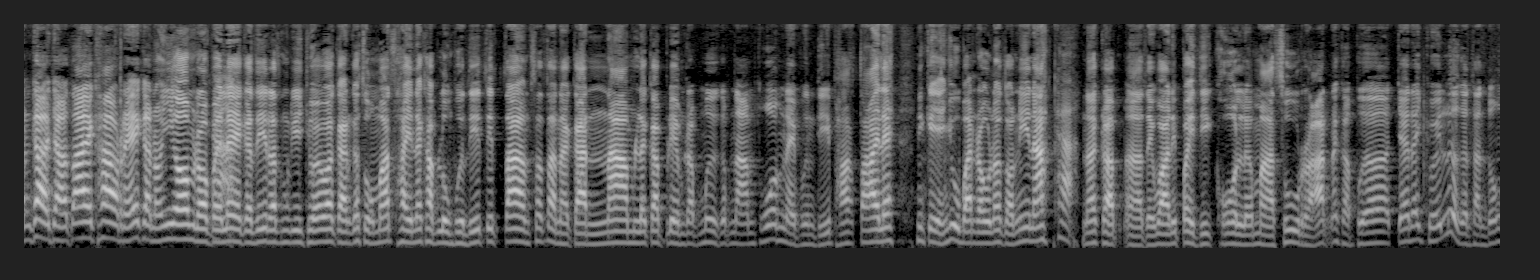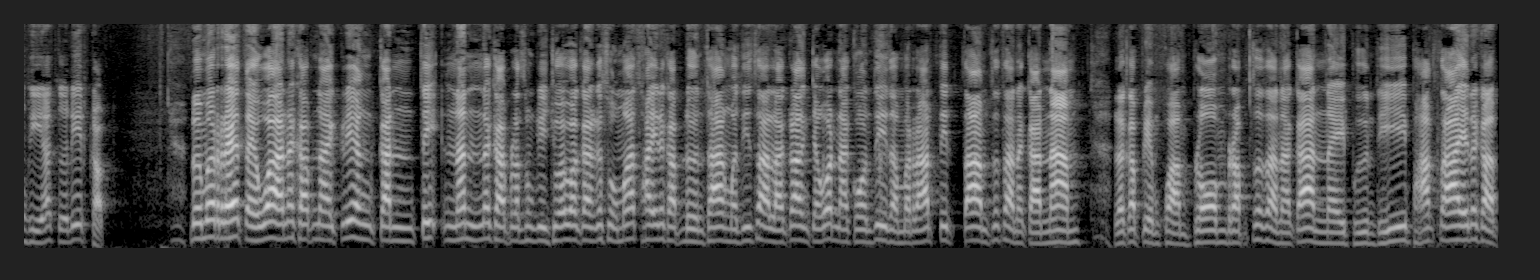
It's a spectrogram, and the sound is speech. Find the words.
กันข้าวชาวใต้ข้าวแร้กันน้องยอมเราไปแลกกันที่รัฐมนตรีช่วยว่าการกระทรวงมหาดไทยนะครับลงพื้นที่ติดตามสถานการณ์น้ำและก็เตรียมรับมือกับน้ำท่วมในพื้นที่ภาคใต้และนี่แกยังอยู่บ้านเรานะตอนนี้นะค่ะนะครับอ่าแต่ว่านี่ไปที่โคนแล้วมาสู้รัฐนะครับเพื่อจะได้ช่วยเหลือกกันทันท่วงทีฮะเกิดเหตุครับโดยเมื่อแรกแต่ว่านะครับนายเกลี้ยงกันตินันนะครับรัฐมนตรีช่วยว่าการกระทรวงมหาดไทยนะครับเดินทางมาที่ศาลากลางจังหวัดนครศรีธรรมราชติดตามสถานการณ์น้ำแล้วก็เตรียมความพร้อมรับสถานการณ์ในพื้นที่ภาคใต้นะครับ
